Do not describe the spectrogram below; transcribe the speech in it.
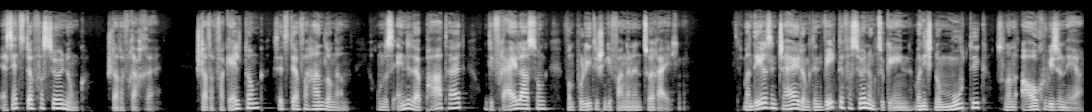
Er setzte auf Versöhnung statt auf Rache. Statt auf Vergeltung setzte er auf Verhandlungen, um das Ende der Apartheid und die Freilassung von politischen Gefangenen zu erreichen. Mandelas Entscheidung, den Weg der Versöhnung zu gehen, war nicht nur mutig, sondern auch visionär.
